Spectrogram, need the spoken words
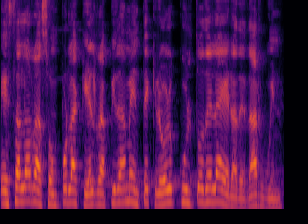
Esta es la razón por la que él rápidamente creó el culto de la era de Darwin.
